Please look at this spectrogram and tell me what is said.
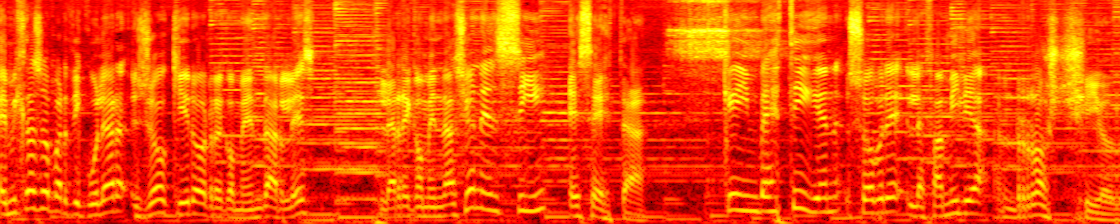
En mi caso particular, yo quiero recomendarles, la recomendación en sí es esta, que investiguen sobre la familia Rothschild.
